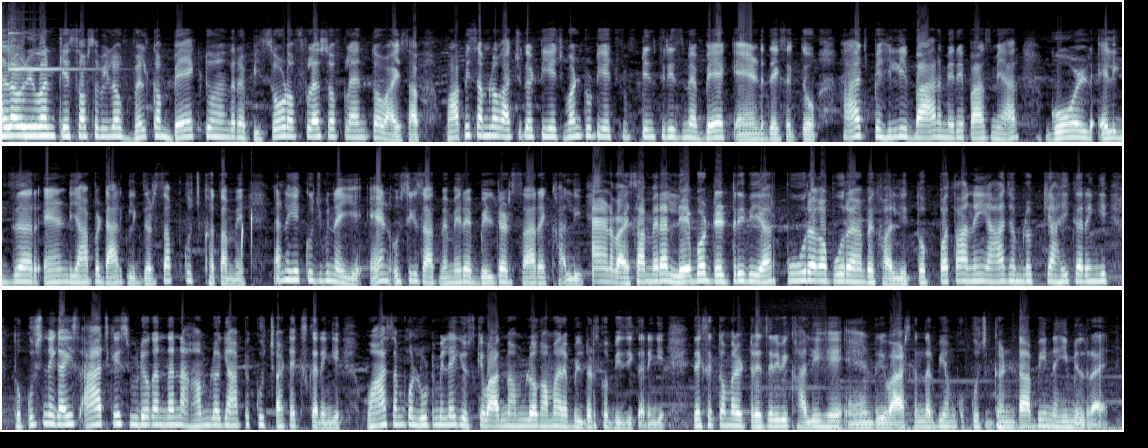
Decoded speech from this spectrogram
Hello everyone के सब सभी लोग welcome back to another episode of Clash of Clan तो भाई साहब, वापस हम लोग आ चुके हैं T H one to T H fifteen series में बैक एंड देख सकते हो। आज पहली बार मेरे पास में यार गोल्ड एलिग्जर एंड यहाँ पे डार्क एलिग्जर सब कुछ खत्म है। यानी कि कुछ भी नहीं है। एंड उसी के साथ में मेरे बिल्डर सारे खाली। एंड भाई साहब, मेरा लेबोरेटरी भी यार पूरा का पूरा यहाँ पे खाली तो पता नहीं आज हम लोग क्या ही करेंगे। तो कुछ नहीं गाइस आज के इस वीडियो के अंदर ना हम लोग यहाँ पे कुछ अटैक्स करेंगे। वहाँ से हमको लूट मिलेगी, उसके बाद में हम लोग हमारे बिल्डर्स को बिज़ी करेंगे। देख सकते हो हमारे ट्रेजरी भी खाली है एंड रिवार्ड्स के अंदर भी हमको कुछ घंटा भी नहीं मिल रहा है।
